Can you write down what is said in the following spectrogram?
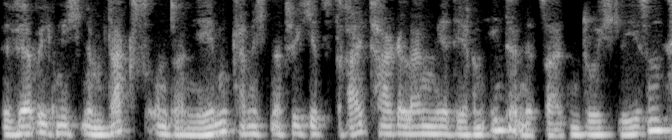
Bewerbe ich mich in einem DAX-Unternehmen, kann ich natürlich jetzt drei Tage lang mir deren Internetseiten durchlesen,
